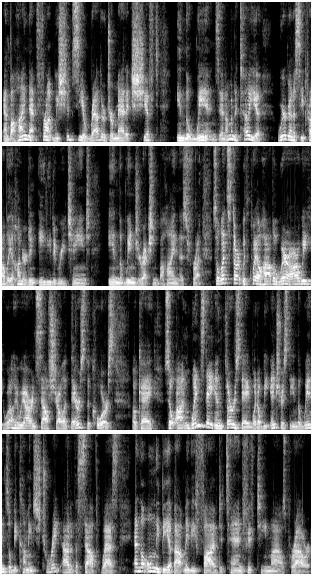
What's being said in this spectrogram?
And behind that front, we should see a rather dramatic shift in the winds. And I'm going to tell you, we're going to see probably a 180 degree change in the wind direction behind this front. So let's start with Quail Hollow. Where are we? Well, here we are in South Charlotte. There's the course. Okay, so on Wednesday and Thursday, what'll be interesting, the winds will be coming straight out of the southwest and they'll only be about maybe 5 to 10, 15 miles per hour.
